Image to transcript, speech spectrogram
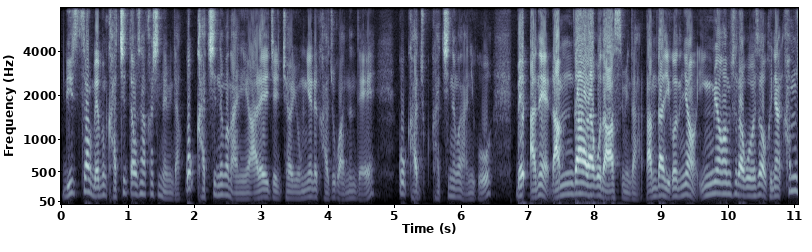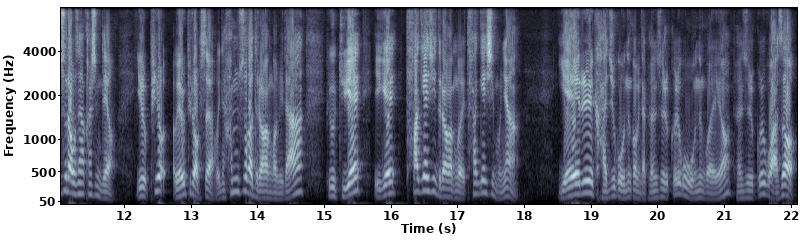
리스트랑 맵은 같이 있다고 생각하시면 됩니다. 꼭 같이 있는 건 아니에요. 아래 이제 제가 용례를 가지고 왔는데 꼭 가지고 같이 있는 건 아니고 맵 안에 람다라고 나왔습니다. 람다 이거는요 익명 함수라고 해서 그냥 함수라고 생각하시면 돼요. 이거 필요 외울 필요 없어요. 그냥 함수가 들어간 겁니다. 그리고 뒤에 이게 타겟이 들어간 거예요. 타겟이 뭐냐? 얘를 가지고 오는 겁니다. 변수를 끌고 오는 거예요. 변수를 끌고 와서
